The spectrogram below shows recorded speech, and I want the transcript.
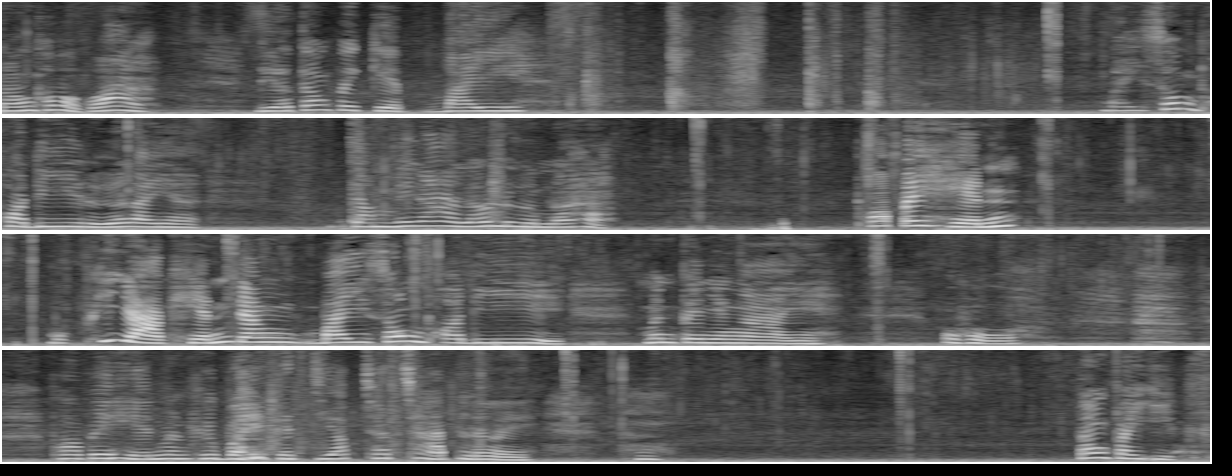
น้องเขาบอกว่า เดี๋ยวต้องไปเก็บใบ ใบส้มพอดีหรืออะไรอะจำไม่ได้แล้วลืมแล้วค่ะ พอไปเห็นบอกพี่อยากเห็นจังใบส้มพอดี มันเป็นยังไง โอ้โห พอไปเห็นมันคือใบกระเจี๊ยบชัดๆเลย ต้องไปอีกฟ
